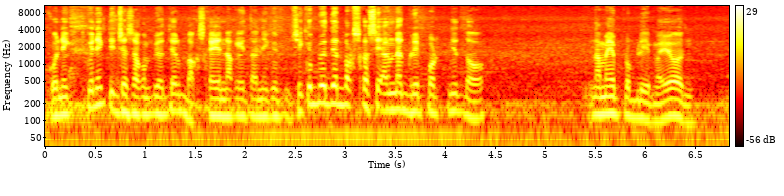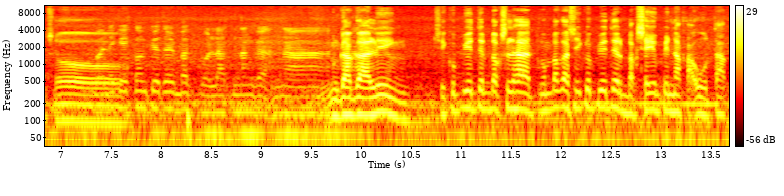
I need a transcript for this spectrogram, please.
Connect, connected siya sa computer box kaya nakita ni. Si computer box kasi ang nag-report nito na may problema yon. So, Bali kay computer box po lahat ng ga- na ang gagaling. Si computer box lahat. Kumbaga si computer box siya yung pinakautak.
